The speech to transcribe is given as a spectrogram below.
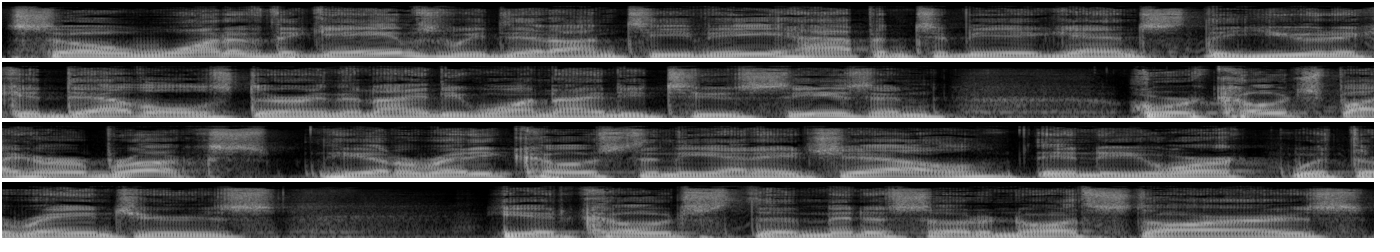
So one of the games we did on TV happened to be against the Utica Devils during the 91 92 season who were coached by Herb Brooks. He had already coached in the NHL in New York with the Rangers. He had coached the Minnesota North Stars.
